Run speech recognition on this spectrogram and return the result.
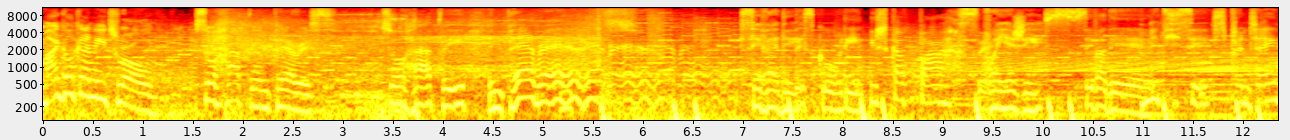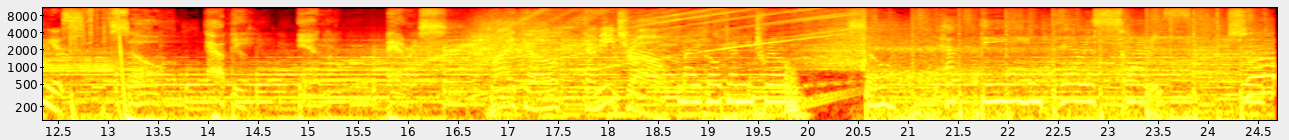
Michael Canitrot. So happy in Paris. So happy in Paris. S'évader. Descobrir. Escapar-se. Voyager. S'évader. Métisser. Spontaneous. So happy in Paris. Michael Canitrot. Michael Canitrot. So happy in Paris. Paris. So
